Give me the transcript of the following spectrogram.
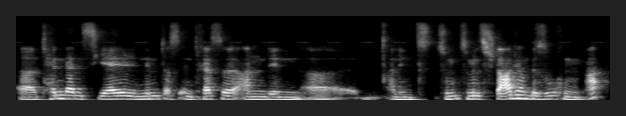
Äh, tendenziell nimmt das Interesse an den, äh, an den zum, zumindest Stadionbesuchen ab.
